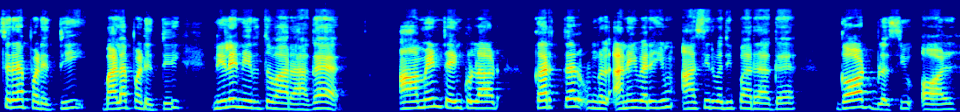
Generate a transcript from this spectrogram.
ஸ்திரப்படுத்தி பலப்படுத்தி நிலைநிறுத்துவாராக. ஆமேன். தேங்குலாட் கர்த்தர் உங்கள் அனைவரையும் ஆசீர்வதிப்பாராக. காட் பிளஸ் யூ ஆல்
